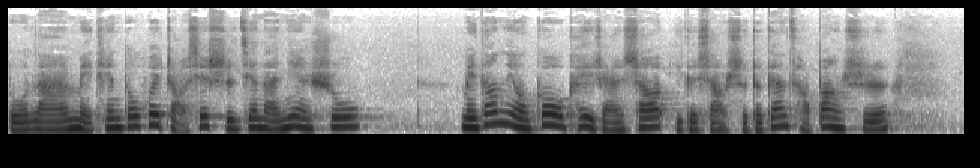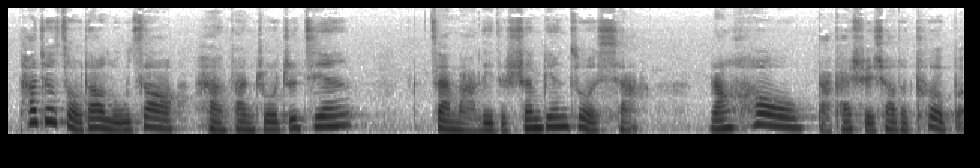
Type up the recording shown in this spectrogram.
罗兰每天都会找些时间来念书。每当纽扣可以燃烧一个小时的干草棒时，他就走到炉灶和饭桌之间，在玛丽的身边坐下，然后打开学校的课本。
